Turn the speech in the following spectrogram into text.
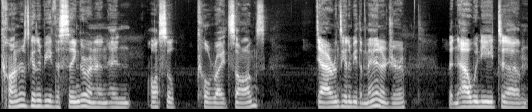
Conor's going to be the singer and and- also co-write songs. Darren's going to be the manager. But now we need to. Um,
